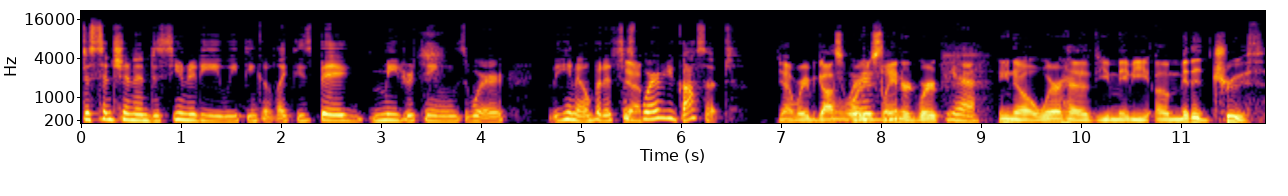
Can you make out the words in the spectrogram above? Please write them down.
dissension and disunity, we think of like these big major things where, you know, but it's just Yeah. where have you gossiped? yeah, where have you gossiped? Where, Where have you have you- slandered? Where, Yeah. you know, where have you maybe omitted truth?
